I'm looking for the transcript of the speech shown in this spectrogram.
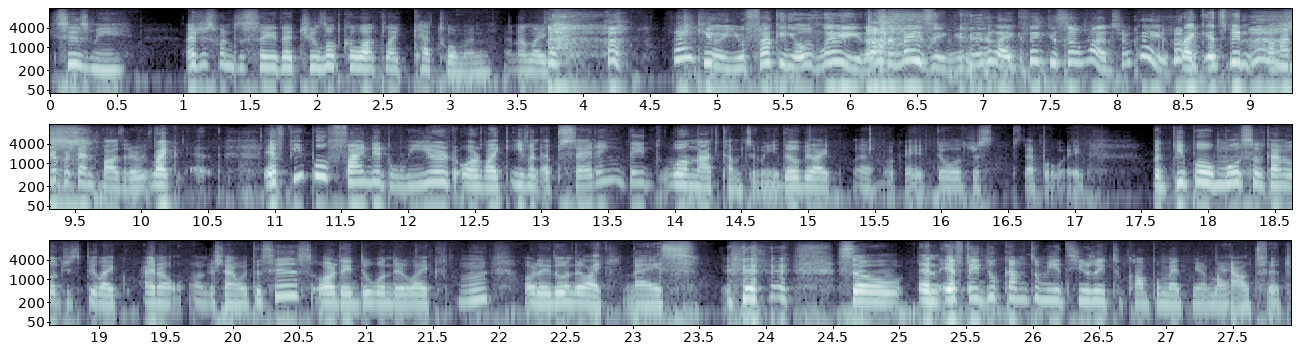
"Excuse me, I just wanted to say that you look a lot like Catwoman." And I'm like, "Thank you, you fucking old lady. That's amazing. like, thank you so much." Okay, like it's been 100% positive. Like, if people find it weird or like even upsetting, they will not come to me. They'll be like, eh, "Okay," they will just step away. But people most of the time will just be like, "I don't understand what this is," or they do when they're like, "Hmm," or they do and they're like, "Nice." so, and if they do come to me, it's usually to compliment me on my outfit.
